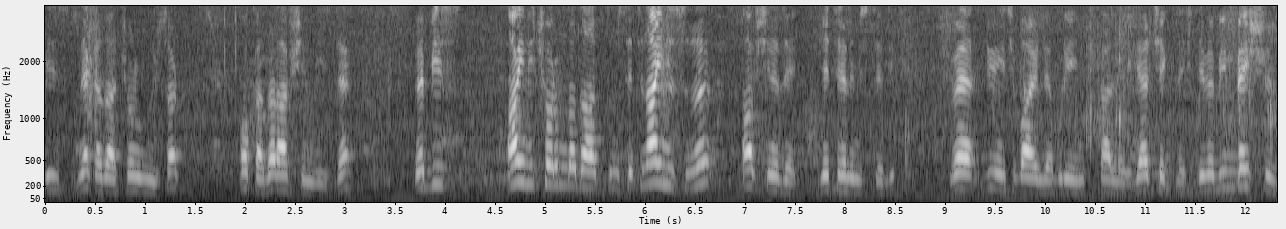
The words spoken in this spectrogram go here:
Biz ne kadar Çorumluysak o kadar Afşinliyiz de. Ve biz aynı Çorum'da dağıttığımız setin aynısını Afşin'e de getirelim istedik. Ve dün itibariyle buraya intikalleri gerçekleşti ve 1500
